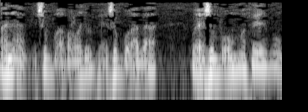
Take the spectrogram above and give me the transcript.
قال نعم يسب أبا الرجل فيسب اباه ويسب أمه فيسب أمه.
